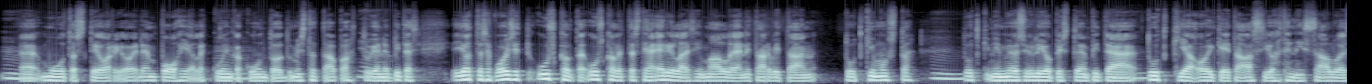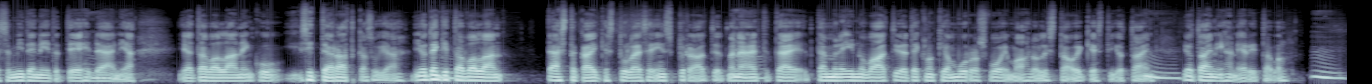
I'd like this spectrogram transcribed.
mm. ä, muutosteorioiden pohjalle, kuinka mm. kuntoutumista tapahtuu. Joo. Ja, ne pitäisi, ja jotta sä voisit uskalta, uskallettaisiin tehdä erilaisia malleja, niin tarvitaan tutkimusta, mm. tutki, niin myös yliopistojen pitää mm. tutkia oikeita asioita niissä alueissa, miten niitä tehdään mm. ja, ja tavallaan niin kuin, sitten ratkaisuja. Jotenkin mm. tavallaan tästä kaikesta tulee se inspiraatio, että mä näen, että tämä, tämmöinen innovaatio ja teknologian murros voi mahdollistaa oikeasti jotain, mm. jotain ihan eri tavalla. Mm.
